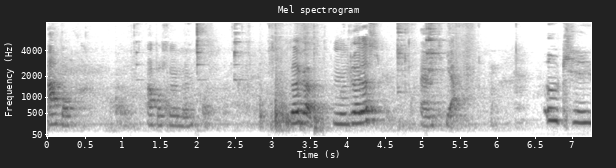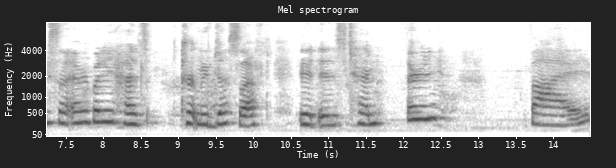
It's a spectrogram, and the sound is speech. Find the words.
apple. Apple cinnamon. Very good. You enjoy this? And yeah. Okay, so everybody has currently just left. It is ten thirty five,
